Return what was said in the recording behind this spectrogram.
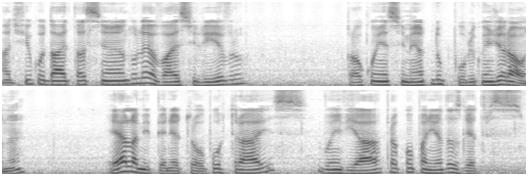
A dificuldade está sendo levar esse livro para o conhecimento do público em geral, né? Ela me penetrou por trás, vou enviar para a Companhia das Letras.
